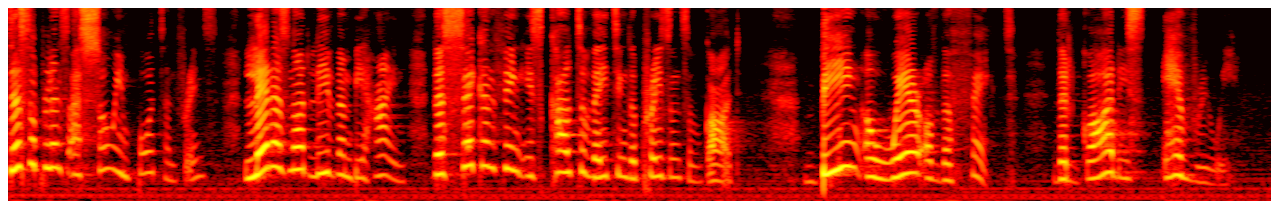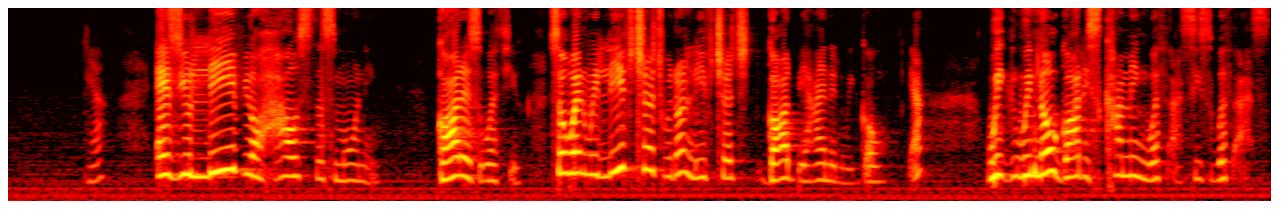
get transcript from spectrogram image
disciplines are so important, friends. Let us not leave them behind. The second thing is cultivating the presence of God. Being aware of the fact that God is everywhere. Yeah? As you leave your house this morning, God is with you. So when we leave church, we don't leave church, God behind, and we go. Yeah? We, we know God is coming with us, He's with us.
